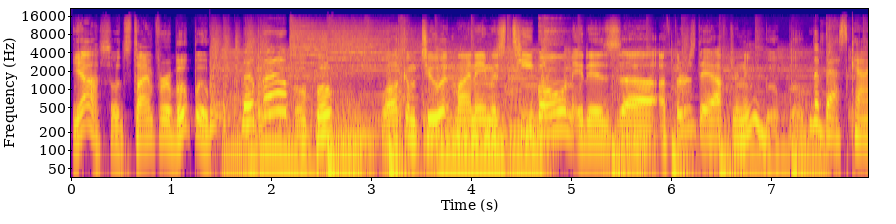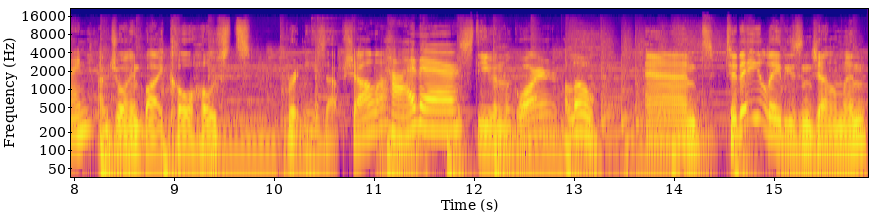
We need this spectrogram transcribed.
Yeah, so it's time for a boop boop. Boop boop. Welcome to it. My name is T Bone. It is uh, a Thursday afternoon boop boop. The best kind. I'm joined by co hosts Brittany Zapshala, Hi there. Stephen McGuire, Hello. and today, ladies and gentlemen,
